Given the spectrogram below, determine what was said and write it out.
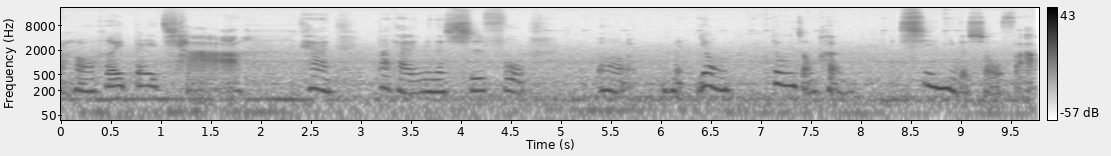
然后喝一杯茶，看吧台里面的师傅，呃，用用一种很细腻的手法，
